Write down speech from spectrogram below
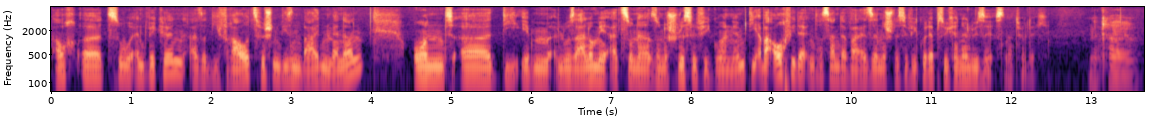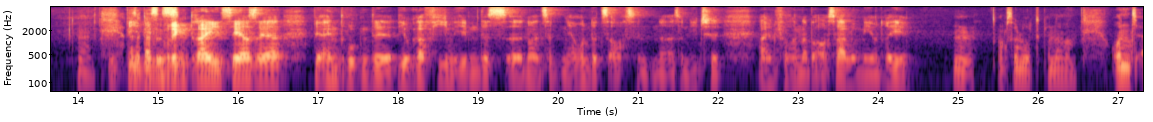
auch äh, zu entwickeln, also die Frau zwischen diesen beiden Männern und äh, die eben Lou Salome als so eine, so eine Schlüsselfigur nimmt, die aber auch wieder interessanterweise eine Schlüsselfigur der Psychoanalyse ist natürlich. Na klar, ja. Wie also das im Übrigen drei sehr, sehr beeindruckende Biografien eben des äh, 19. Jahrhunderts auch sind. Ne? Also Nietzsche allen voran, aber auch Salome und Reh. Hm. Absolut, genau. Und äh,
